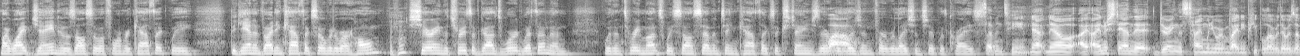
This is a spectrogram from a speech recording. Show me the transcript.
my wife Jane, who is also a former Catholic, we began inviting Catholics over to our home, mm-hmm. sharing the truth of God's Word with them. And within three months, we saw 17 Catholics exchange their wow. religion for a relationship with Christ. 17. Now, now I, I, understand that during this time when you were inviting people over, there was a,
